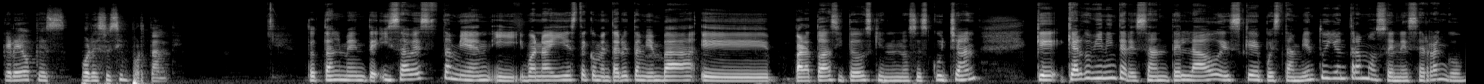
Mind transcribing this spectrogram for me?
creo que es por eso es importante. Totalmente. Y sabes también, y bueno, ahí este comentario también va eh, para todas y todos quienes nos escuchan, que, que, algo bien interesante, Lau, es que pues también tú y yo entramos en ese rango,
